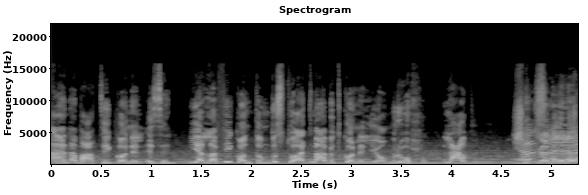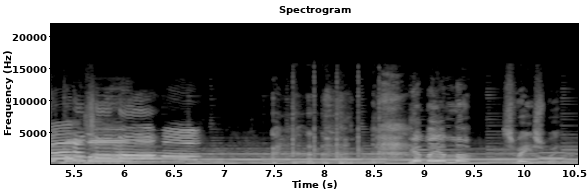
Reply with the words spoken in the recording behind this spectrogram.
أنا بعطيكم الإذن. يلا فيكم تنبسطوا قد ما بدكم اليوم. روحوا العبوا شكرا لك ماما. يلا يلا. شوي شوي.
